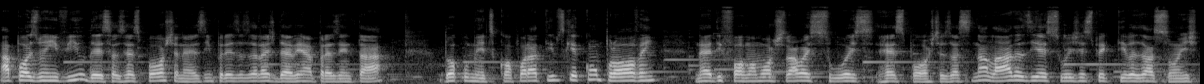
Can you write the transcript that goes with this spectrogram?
Após o envio dessas respostas, né, as empresas elas devem apresentar documentos corporativos que comprovem né, de forma amostral as suas respostas assinaladas e as suas respectivas ações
